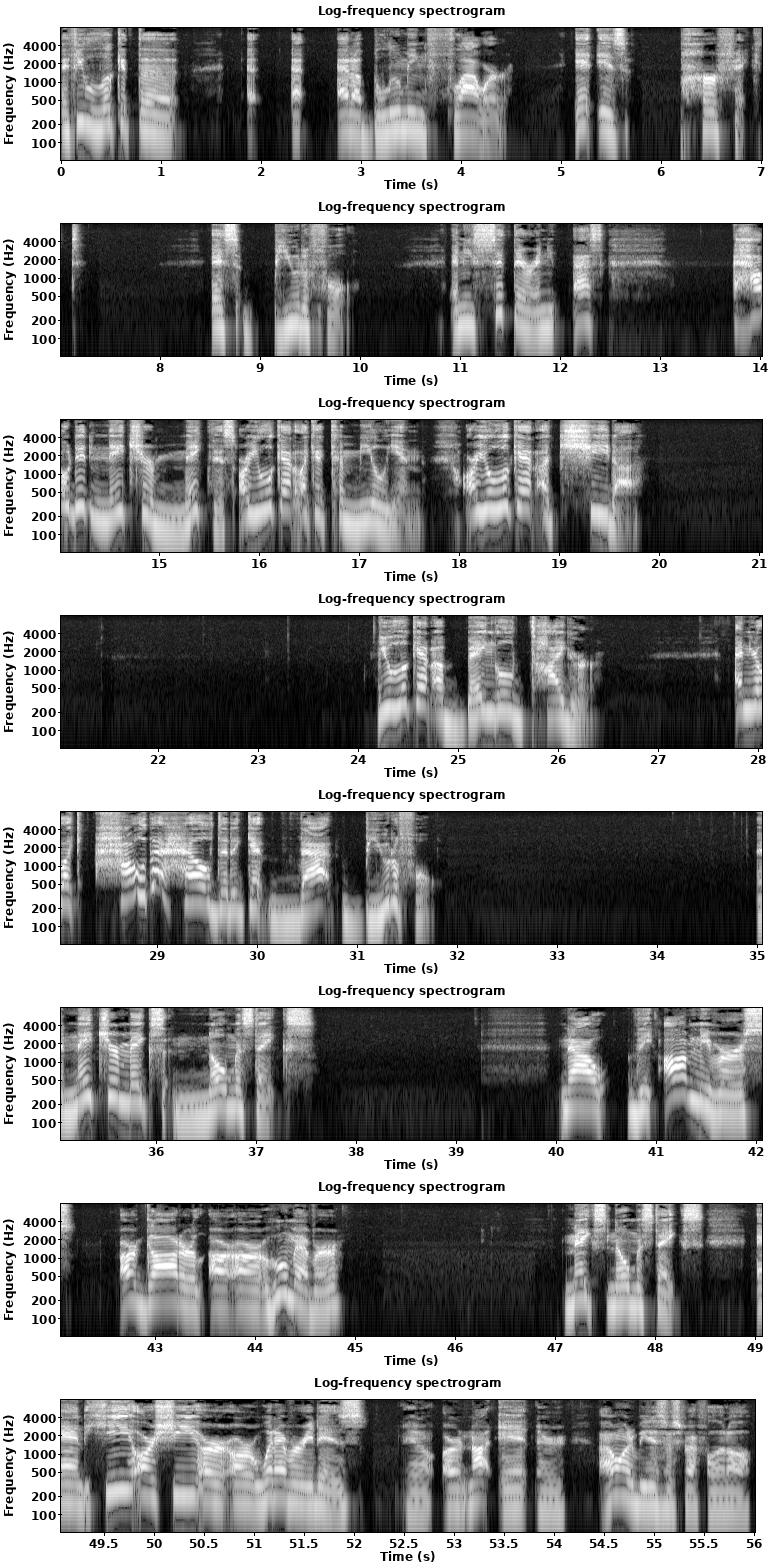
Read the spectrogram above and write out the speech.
If you look at the at, at a blooming flower, it is perfect. It's beautiful. And you sit there and you ask, how did nature make this? Or you look at like a chameleon, or you look at a cheetah. You look at a Bengal tiger, and you're like, how the hell did it get that beautiful? And nature makes no mistakes. Now, the omniverse our God or, or, or whomever makes no mistakes. And he or she or, or whatever it is, you know, or not it, or I don't want to be disrespectful at all,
